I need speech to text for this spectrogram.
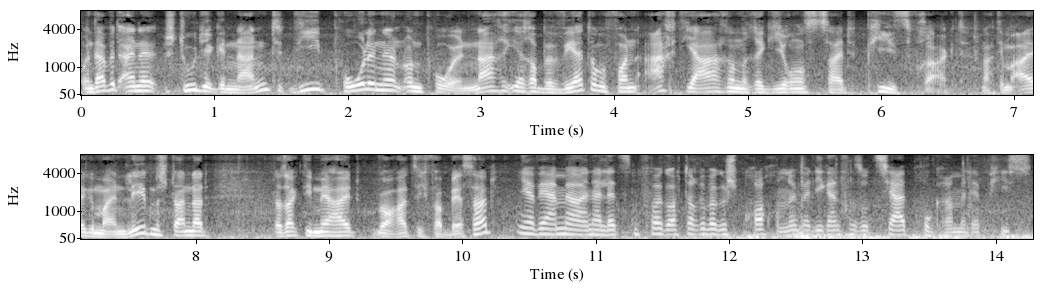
Und da wird eine Studie genannt, die Polinnen und Polen nach ihrer Bewertung von acht Jahren Regierungszeit Peace fragt. Nach dem allgemeinen Lebensstandard. Da sagt die Mehrheit, ja, hat sich verbessert. Ja, wir haben ja in der letzten Folge auch darüber gesprochen, ne, über die ganzen Sozialprogramme der Peace.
